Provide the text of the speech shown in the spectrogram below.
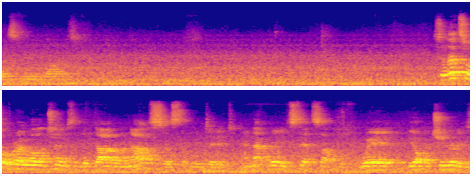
US million dollars. So that's all very well in terms of the data analysis that we did, and that really sets up where the opportunities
